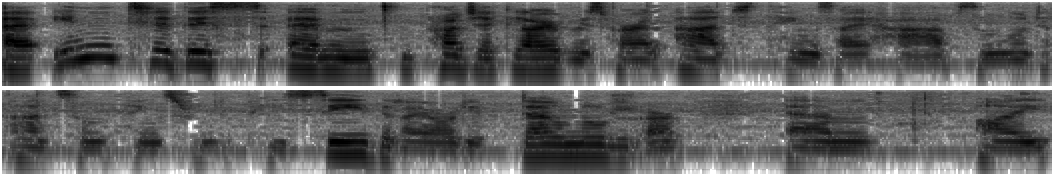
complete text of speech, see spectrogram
Uh, into this um, project library is where I'll add things I have. So I'm going to add some things from the PC that I already have downloaded or um, I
